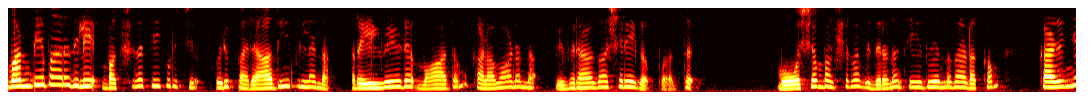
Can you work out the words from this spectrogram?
വന്ദേഭാരതിലെ ഭക്ഷണത്തെക്കുറിച്ച് ഒരു പരാതിയുമില്ലെന്ന റെയിൽവേയുടെ വാദം കളവാണെന്ന വിവരാകാശ രേഖ പുറത്ത്. മോശം ഭക്ഷണം വിതരണം ചെയ്തു എന്നതടക്കം കഴിഞ്ഞ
